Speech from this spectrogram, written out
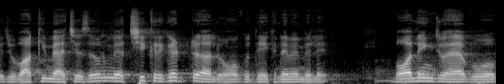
کہ جو باقی میچز ہیں ان میں اچھی کرکٹ لوگوں کو دیکھنے میں ملے۔ بالنگ جو ہے وہ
